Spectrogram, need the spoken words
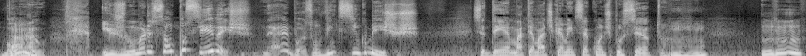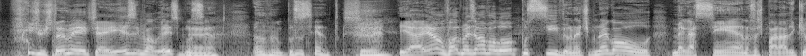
Bom Tá. jogo. E os números são possíveis, né? Pô, são 25 bichos. Você tem, matematicamente, isso é quantos por cento? Uhum. Uhum. Justamente, aí esse valor, esse por É. cento. Uhum, por cento. Sim. E aí é um valor, mas é um valor possível, né? Tipo, não é igual Mega Sena, essas paradas que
